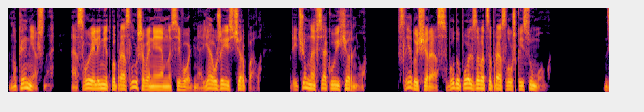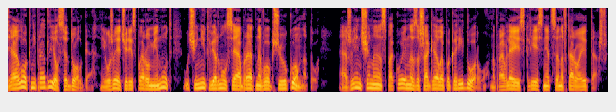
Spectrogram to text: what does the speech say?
Ну, конечно. А свой лимит по прослушиваниям на сегодня я уже исчерпал. Причем на всякую херню. В следующий раз буду пользоваться прослушкой с умом. Диалог не продлился долго, и уже через пару минут ученик вернулся обратно в общую комнату — а женщина спокойно зашагала по коридору, направляясь к лестнице на второй этаж.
